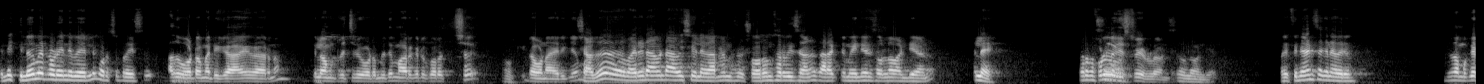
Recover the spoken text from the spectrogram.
പിന്നെ കിലോമീറ്റർ ഓടിയതിന്റെ പേരിൽ കുറച്ച് പ്രൈസ് അത് ഓട്ടോമാറ്റിക് ആയ കാരണം കിലോമീറ്റർ ഇച്ചിരി ഓടുമ്പോൾ മാർക്കറ്റ് കുറച്ച്. ഡൗൺ ആയിരിക്കും. പക്ഷെ അത് വരിടാവേണ്ട ആവശ്യമില്ല. കാരണം ഷോറൂം സർവീസ് ആണ്. കറക്റ്റ് മെയിന്റെനൻസ് ഉള്ള വണ്ടിയാണ്. അല്ലേ? ഫുൾ. ഹിസ്റ്ററി ഉള്ള വണ്ടിയാണ്. ഫിനാൻസ് എങ്ങനെ വരും? ഇത് നമുക്ക്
